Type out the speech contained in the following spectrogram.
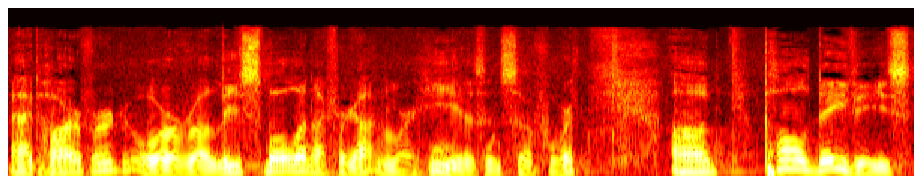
at Harvard or uh, Lee Smolin, I've forgotten where he is, and so forth. Paul Davies,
